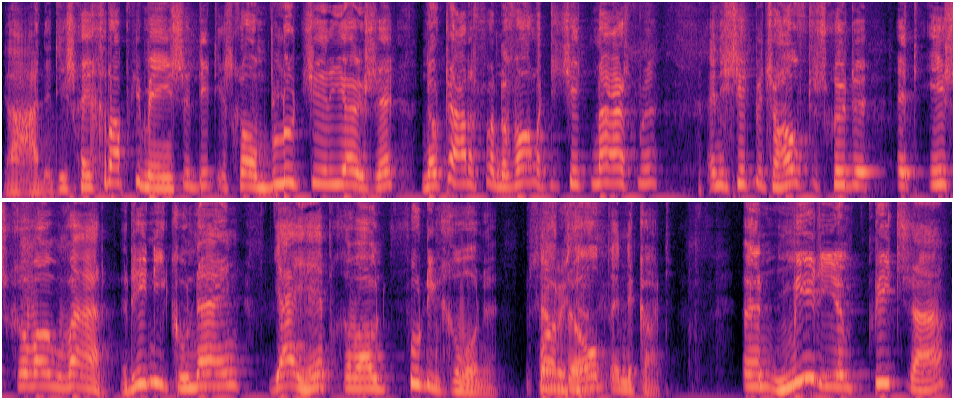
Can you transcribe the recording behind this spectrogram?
Ja, dit is geen grapje, mensen. Dit is gewoon bloedserieus, hè. Notaris van der Valk, die zit naast me. En die zit met zijn hoofd te schudden. Het is gewoon waar. Rini Konijn, jij hebt gewoon voeding gewonnen. Voor de hond en de kat. Een medium pizza.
